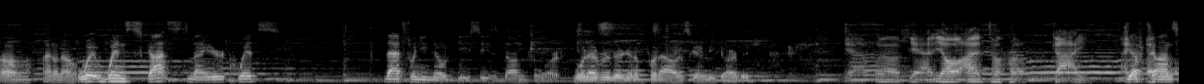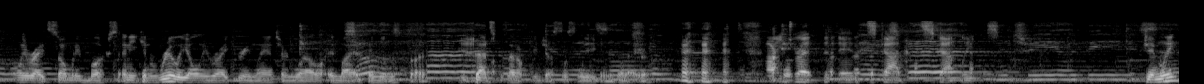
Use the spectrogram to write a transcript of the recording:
oh, I don't know. When, when Scott Snyder quits, that's when you know DC's done for. Whatever they're gonna put out is gonna be garbage. Yeah, well, yeah, yo, I don't know, guy. I- Geoff I- Johns can only writes so many books, and he can really only write Green Lantern well, in my opinion. But that's because I don't read Justice League and whatever. you dread the day that Scott Scott leaves. Jim Lee?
